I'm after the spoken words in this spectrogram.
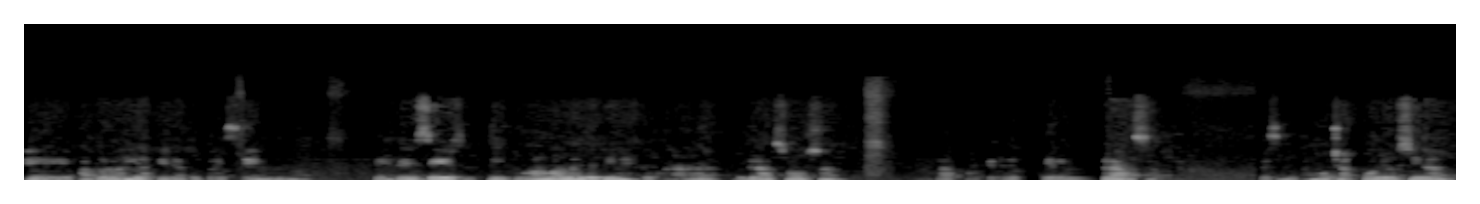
eh, patologías que ya tú presentas. Mm. Es decir, si tú normalmente tienes tu cara grasosa, porque eres de piel grasa, presentas mucha oleosidad,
